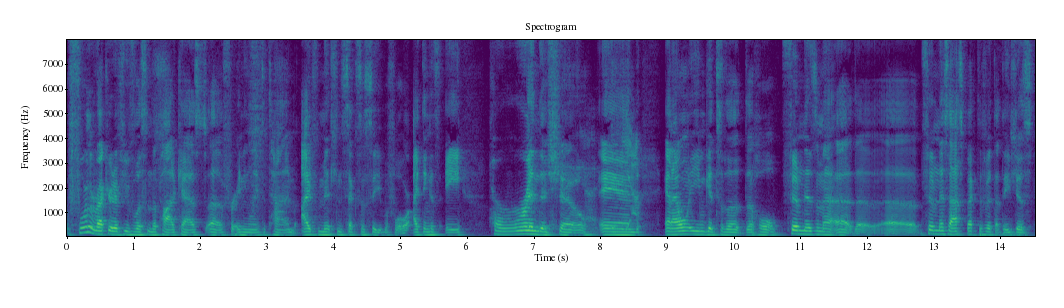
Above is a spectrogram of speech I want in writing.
For the record, if you've listened to the podcast uh, for any length of time, I've mentioned Sex and City before. I think it's a horrendous show, Yeah. and Yeah. and I won't even get to the the whole feminism, uh, the uh, feminist aspect of it that they just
